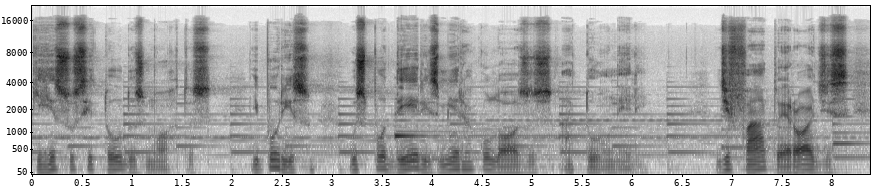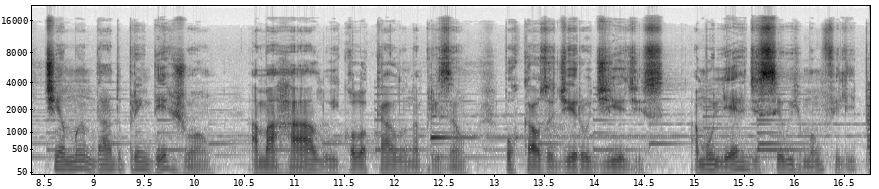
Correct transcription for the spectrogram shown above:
que ressuscitou dos mortos, e por isso os poderes miraculosos atuam nele. De fato, Herodes tinha mandado prender João, amarrá-lo e colocá-lo na prisão, por causa de Herodíades, a mulher de seu irmão Filipe.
